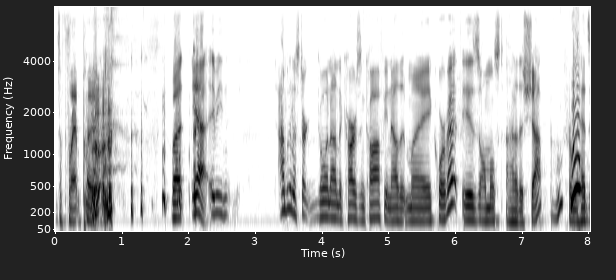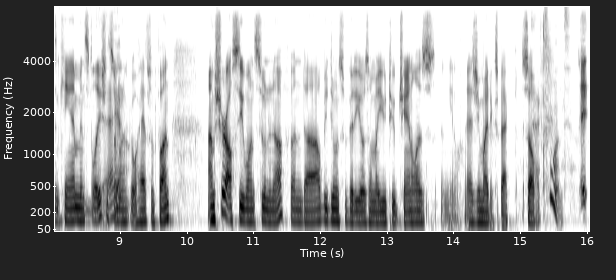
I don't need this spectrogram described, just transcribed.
It's a flat peg. but yeah, I mean, I'm gonna start going on to cars and coffee now that my Corvette is almost out of the shop from the heads and cam installation. So I'm gonna go have some fun. I'm sure I'll see one soon enough, and uh, I'll be doing some videos on my YouTube channel as you know, as you might expect. So Excellent. it,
